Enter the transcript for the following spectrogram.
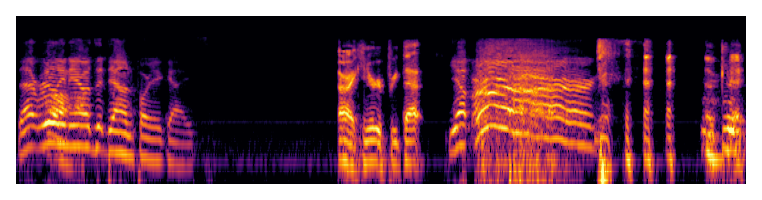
that really Oh. narrows it down for you guys. All right. Can you repeat that? Yep. Urgh! okay.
